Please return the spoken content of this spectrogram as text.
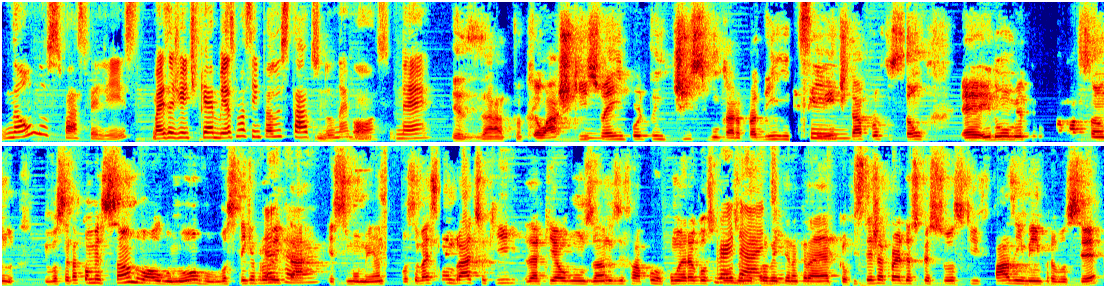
não nos faz feliz, mas a gente quer mesmo assim pelo status do Uhum. negócio, né? Exato. Eu acho que isso é importantíssimo, cara, para independente da profissão é, e do momento que você está passando. E você está começando algo novo, você tem que aproveitar Aham. esse momento. Você vai se lembrar disso aqui daqui a alguns anos e falar, pô, como era gostoso eu Verdade. aproveitei naquela época. Esteja perto das pessoas que fazem bem para você,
